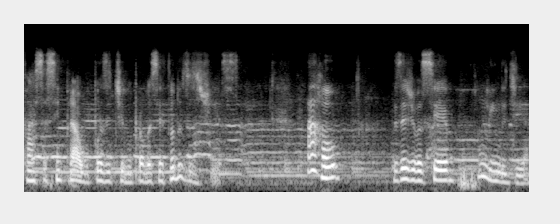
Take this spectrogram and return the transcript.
faça sempre algo positivo para você todos os dias. Arro! Desejo você um lindo dia.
